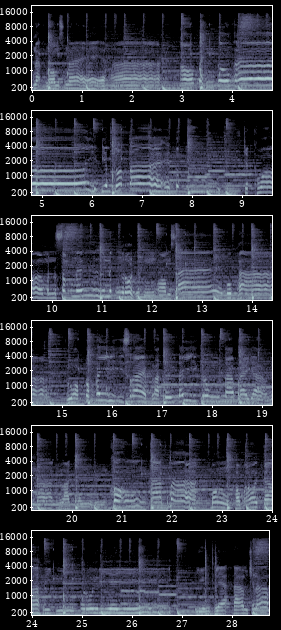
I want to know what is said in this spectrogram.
ថ្នាក់ធ្នមស្នេហា ខ្វល់មិនសុខនៅនឹករលឹកអមស្រែបុផាធ្លាប់ដោះដីស្រែផ្លាស់ទៅដីក្រុងតាប្រែយ៉ាងណាខ្លាចគង់លងខងអាត្មាបងខំឲ្យការរីករួយរាយលៀងធ្លាក់ដើមឆ្នាំ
